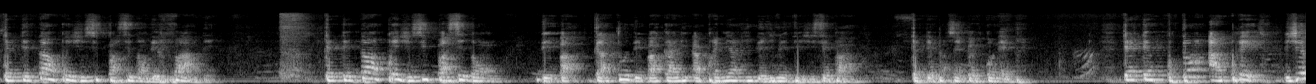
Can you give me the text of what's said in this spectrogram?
Quelques temps après, je suis passé dans des fardes. Quelques temps après, je suis passé dans des gâteaux de Bacali à première rue de Limité. Je ne sais pas. Quelques personnes peuvent connaître. Quelques temps après, j'ai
